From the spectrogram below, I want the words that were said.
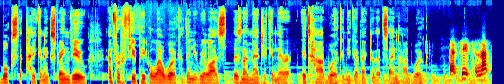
books that take an extreme view, and for a few people they'll work, and then you realise there's no magic in there. It's hard work, and you go back to that same hard work. That's it, and that's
